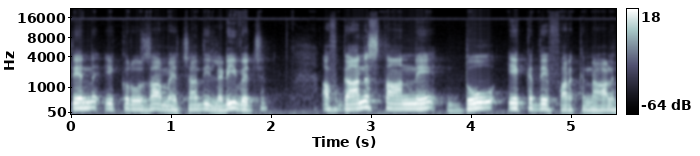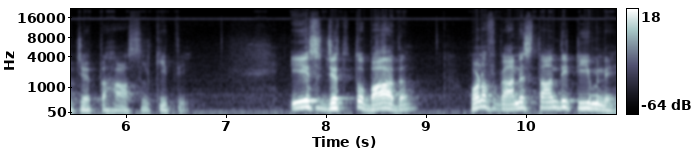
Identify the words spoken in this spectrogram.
3-1 ਰੋਜ਼ਾ ਮੈਚਾਂ ਦੀ ਲੜੀ ਵਿੱਚ ਅਫਗਾਨਿਸਤਾਨ ਨੇ 2-1 ਦੇ ਫ਼ਰਕ ਨਾਲ ਜਿੱਤ ਹਾਸਲ ਕੀਤੀ। ਇਸ ਜਿੱਤ ਤੋਂ ਬਾਅਦ ਹੁਣ ਅਫਗਾਨਿਸਤਾਨ ਦੀ ਟੀਮ ਨੇ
